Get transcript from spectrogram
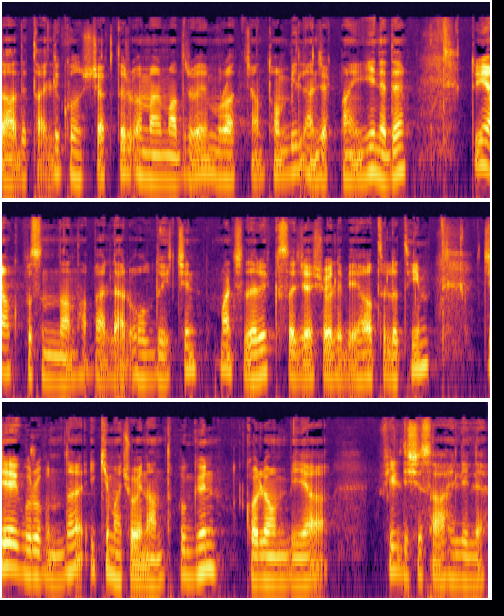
daha detaylı konuşacaktır Ömer Madre ve Murat Can Tombil. Ancak ben yine de Dünya Kupası'ndan haberler olduğu için maçları kısaca şöyle bir hatırlatayım. C grubunda iki maç oynandı. Bugün Kolombiya fil dişi sahiliyle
